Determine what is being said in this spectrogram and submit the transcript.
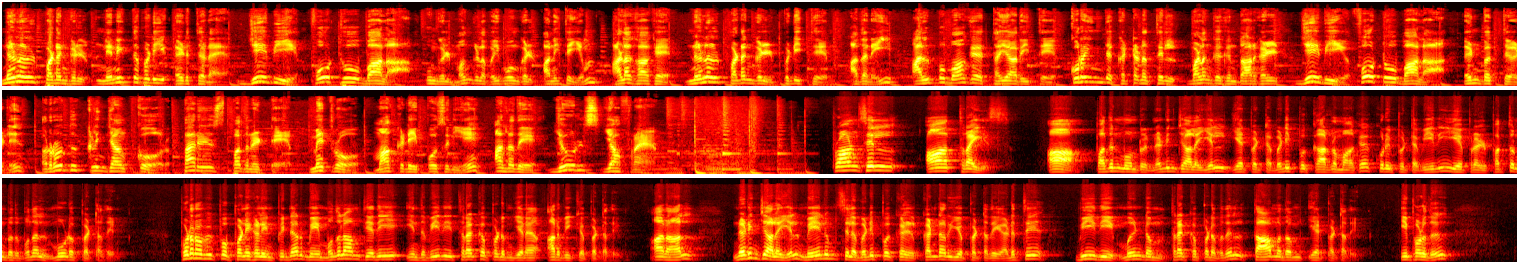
நிழல் படங்கள் நினைத்தபடி எடுத்திட ஜேபி போட்டோ பாலா. உங்கள் மங்கள வைபவங்கள் அனைத்தையும் அழகாக நிழல் படங்கள் பிடித்து அதனை அல்பமாக தயாரித்து குறைந்த கட்டணத்தில் வழங்குகின்றார்கள் ஜேபி போட்டோ பாலா எண்பத்தேழு ரோது கிளிஞ்சாங்கோர் பாரிஸ் பதினெட்டு மெட்ரோ மார்க்கடே போசினியே அல்லது ஜூல்ஸ் யாஃப்ராம் பிரான்சில் ஆத்ரைஸ் ஆ பதிமூன்று நெடுஞ்சாலையில் ஏற்பட்ட வெடிப்பு காரணமாக குறிப்பிட்ட வீதி ஏப்ரல் பத்தொன்பது முதல் மூடப்பட்டது. புனரமைப்பு பணிகளின் பின்னர் மே முதலாம் தேதி இந்த வீதி திறக்கப்படும் என அறிவிக்கப்பட்டது. ஆனால் நெடுஞ்சாலையில் மேலும் சில வெடிப்புகள் கண்டறியப்பட்டதை அடுத்து வீதி மீண்டும் திறக்கப்படுவதில் தாமதம் ஏற்பட்டது. இப்பொழுது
